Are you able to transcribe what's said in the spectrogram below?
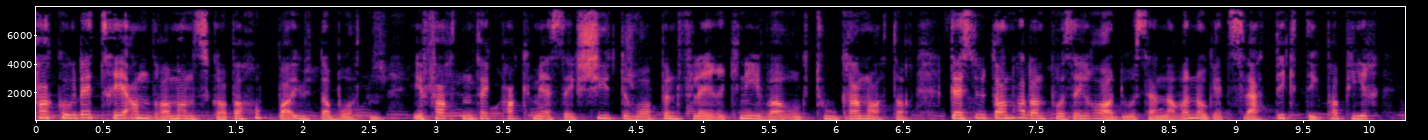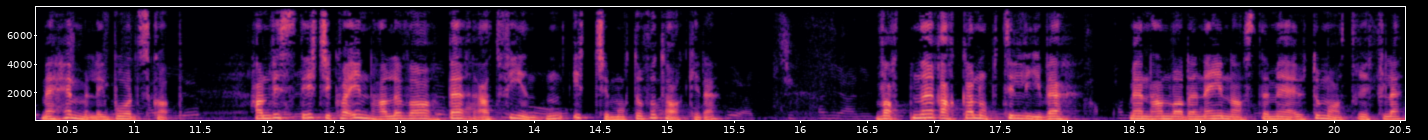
Pakk og de tre andre av mannskapet hoppa ut av båten. I farten fikk Pakk med seg skytevåpen, flere kniver og to granater. Dessuten hadde han på seg radiosenderen og et svært viktig papir med hemmelig budskap. Han visste ikke hva innholdet var, bare at fienden ikke måtte få tak i det. Vannet rakk han opp til livet, men han var den eneste med automatrifle.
